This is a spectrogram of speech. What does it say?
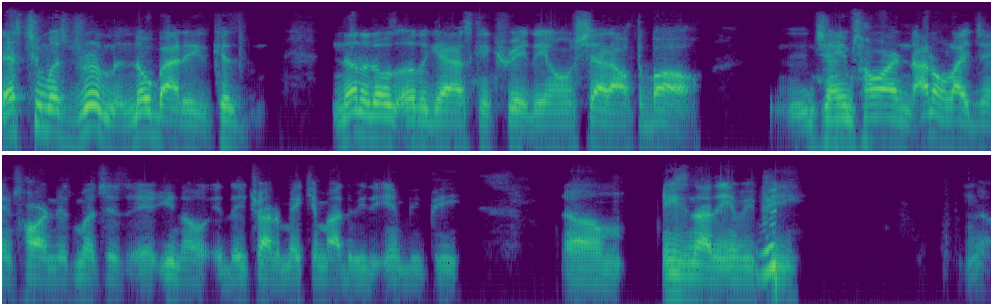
that's too much dribbling. Nobody, because none of those other guys can create their own shot off the ball. James Harden, I don't like James Harden as much as you know they try to make him out to be the MVP. Um, he's not the MVP. No.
